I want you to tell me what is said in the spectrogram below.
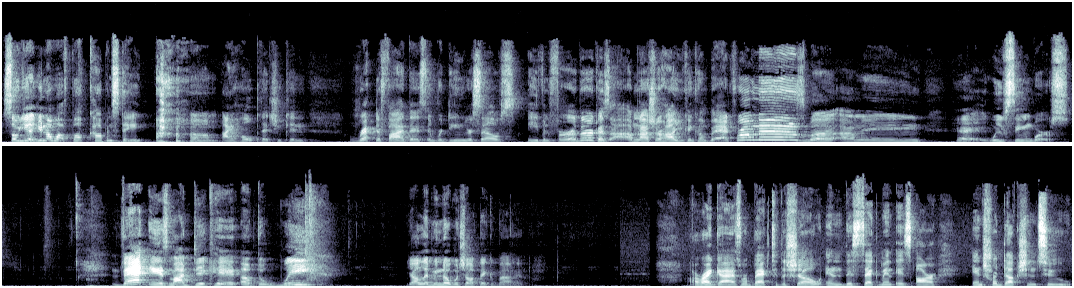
So yeah, you know what? Fuck Coppin State. um, I hope that you can rectify this and redeem yourselves even further because I'm not sure how you can come back from this, but I mean, hey, we've seen worse. That is my dickhead of the week. Y'all let me know what y'all think about it. All right, guys, we're back to the show, and this segment is our introduction to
